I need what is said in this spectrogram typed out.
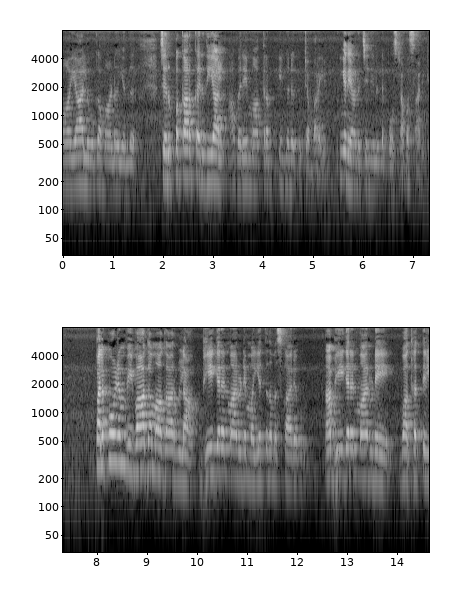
മായാലോകമാണ് എന്ന് ചെറുപ്പക്കാർ കരുതിയാൽ അവരെ മാത്രം എങ്ങനെ കുറ്റം പറയും? ഇങ്ങനെയാണ് ജലീലിന്റെ പോസ്റ്റ് അവസാനിക്കുന്നത്. പലപ്പോഴും വിവാദമാകാറുള്ള ഭീകരന്മാരുടെ മയ്യത്ത് നമസ്കാരവും ആ ഭീകരന്മാരുടെ വധത്തിൽ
